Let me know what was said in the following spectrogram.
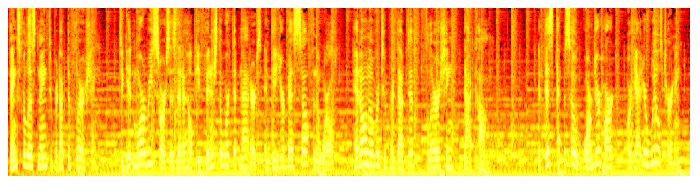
Thanks for listening to Productive Flourishing. To get more resources that'll help you finish the work that matters and be your best self in the world, head on over to productiveflourishing.com. If this episode warmed your heart or got your wheels turning,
